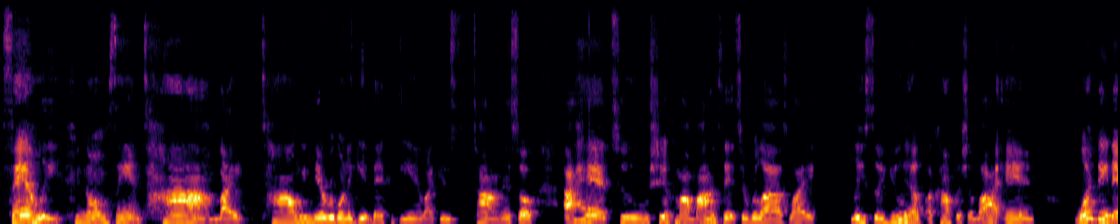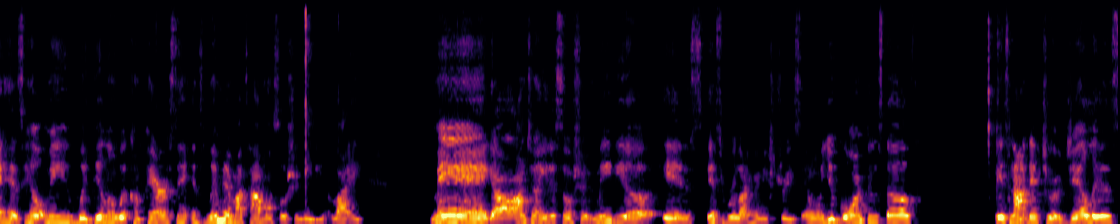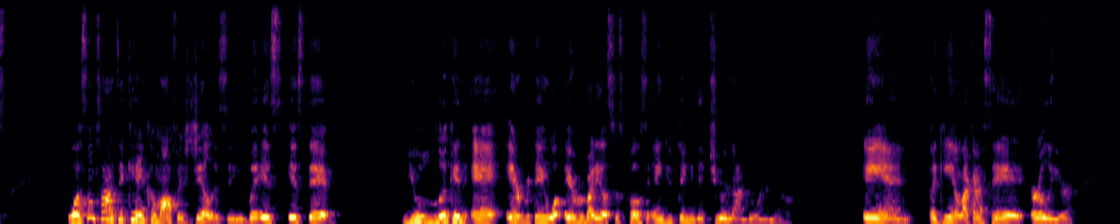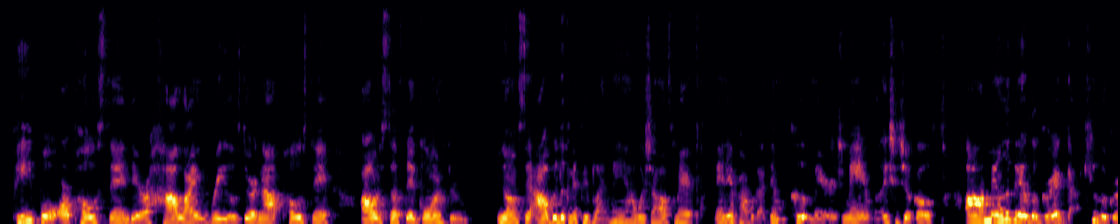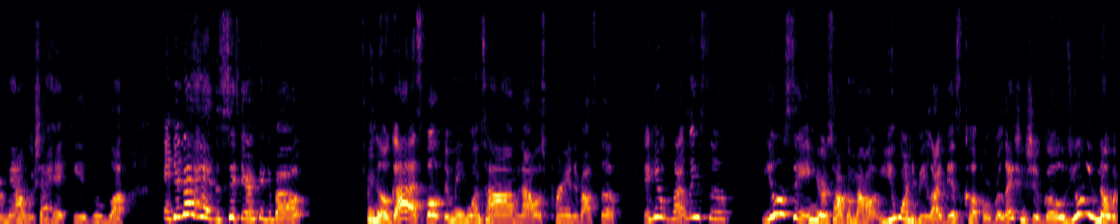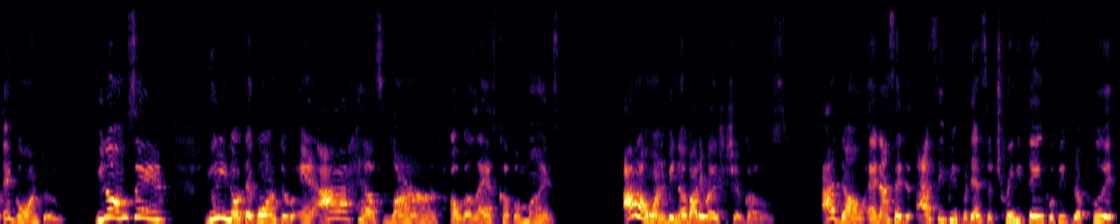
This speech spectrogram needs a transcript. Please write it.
family, you know what I'm saying? Time, like time we never going to get back again like it's time and so i had to shift my mindset to realize like lisa you have accomplished a lot and one thing that has helped me with dealing with comparison is limiting my time on social media like man y'all i'm telling you this social media is it's real out here in these streets. And when you're going through stuff it's not that you're jealous. Well sometimes it can come off as jealousy but it's it's that you're looking at everything what everybody else is posting and you thinking that you're not doing enough. And again like i said earlier people are posting their highlight reels. They're not posting all the stuff they're going through You know what I'm saying? I'll be looking at people like, man, I wish I was married. Man, they probably got them a good marriage. Man, relationship goes, oh man, look at that little girl. It got cute little girl. Man, I wish I had kids, blah, blah. And then I had to sit there and think about, you know, God spoke to me one time and I was praying about stuff. And he was like, Lisa, you sitting here talking about you want to be like this couple relationship goes. You don't even know what they're going through. You know what I'm saying? You don't even know what they're going through. And I have learned over the last couple months, I don't want to be nobody relationship goes. I don't. And I say I see people, that's a trendy thing for people to put.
